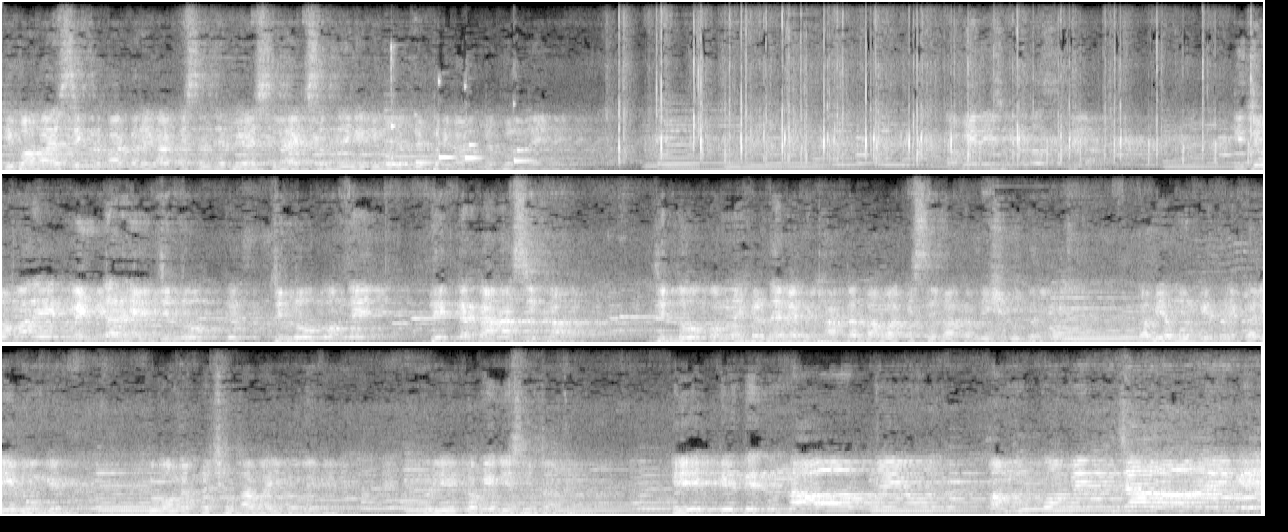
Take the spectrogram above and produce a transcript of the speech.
कि बाबा ऐसी कृपा करेगा कि संजय भैया इस लायक समझेंगे कि मुझे अपने परिवार में बुलाए जो हमारे मेंटर हैं, जिन लोग जिन लोगों को हमने देखकर गाना सीखा, जिन लोगों को हमने हृदय में बिठाकर बाबा की सेवा करनी शुरू करी, कभी हम उनके इतने करीब होंगे कि वो हमें अपना छोटा भाई बोलेंगे। तो ये कभी नहीं सोचा था। एक दिन आप हमको मिल जाएँगे,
